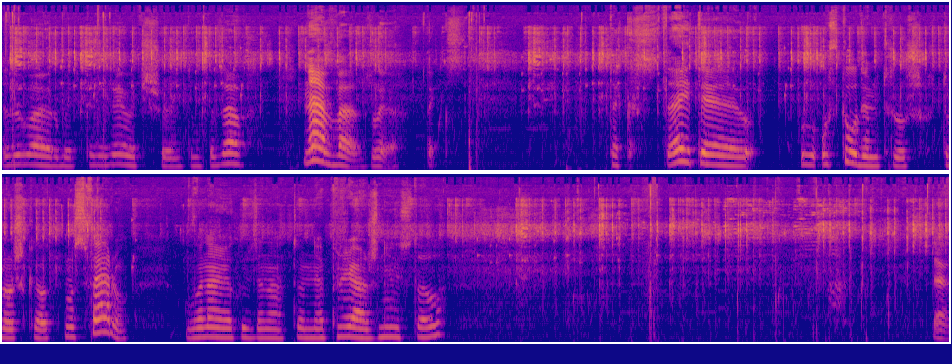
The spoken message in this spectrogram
Не забуваю робити перериви, чи що він там казав. Неважливо. Так. Так, дайте у- остудим трош, трошки атмосферу. Вона якось занадто напряжною стала. Так.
